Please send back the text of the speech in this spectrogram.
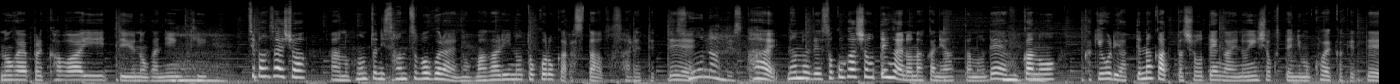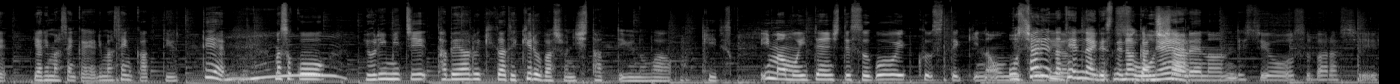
のがやっぱり可愛いっていうのが人気、うん。一番最初はあの本当に3坪ぐらいの曲がりのところからスタートされてて。そうなんですか。はい、なのでそこが商店街の中にあったので、うんうん。他のかき氷やってなかった商店街の飲食店にも声かけてやりませんかやりませんかって言って、うん。まあそこを寄り道食べ歩きができる場所にしたっていうのは大きいです今も移転してすごく素敵なお店でおしゃれな店内ですねなんかね。おしゃれなんですよ。素晴らしい。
